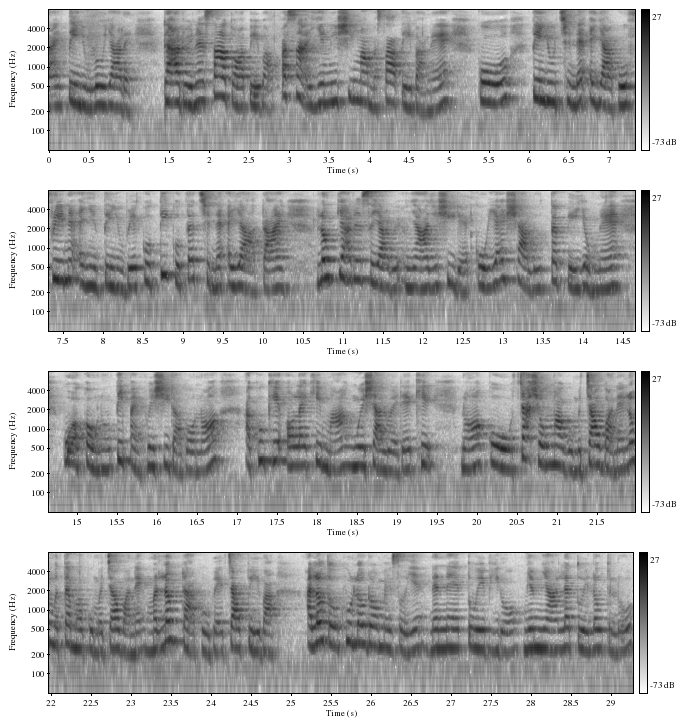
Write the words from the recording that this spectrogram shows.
တိုင်းသင်ယူလို့ရတယ် ဒါတွေနဲ့စသွားပေးပါပတ်စံအရင်ကြီးရှိမှမစသေးပါနဲ့ကိုတင်ယူချင်တဲ့အရာကို free နဲ့အရင်တင်ယူပေးကိုတိကိုတက်ချင်တဲ့အရာအတိုင်းလောက်ပြတဲ့ဆရာတွေအများကြီးရှိတယ်ကိုရိုက်ရှာလို့တက်ပေးရုံနဲ့ကိုအကုန်လုံးတိပိုင်ခွင့်ရှိတာပေါ့နော်အခုခေတ် online ခေတ်မှာငွေရှာလွယ်တဲ့ခေတ်နော်ကိုကြရှုံးမှကိုမကြောက်ပါနဲ့လုံမတက်မှကိုမကြောက်ပါနဲ့မလောက်တာကိုပဲကြောက်ပေးပါအလုပ်တော့ခုလုပ်တော့မယ်ဆိုရင်နည်းနည်းတွေးပြီးတော့မြင်များလက်တွေလုပ်တယ်လို့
